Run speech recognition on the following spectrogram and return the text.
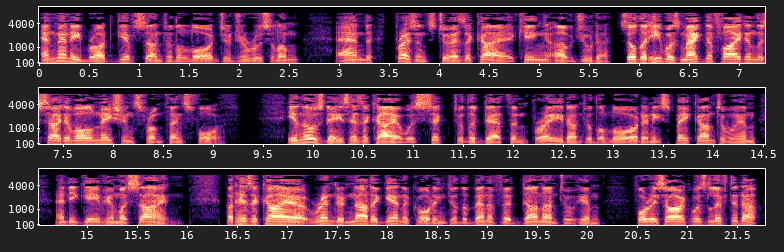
And many brought gifts unto the Lord to Jerusalem, and presents to Hezekiah king of Judah, so that he was magnified in the sight of all nations from thenceforth. In those days Hezekiah was sick to the death, and prayed unto the Lord, and he spake unto him, and he gave him a sign. But Hezekiah rendered not again according to the benefit done unto him, for his heart was lifted up.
